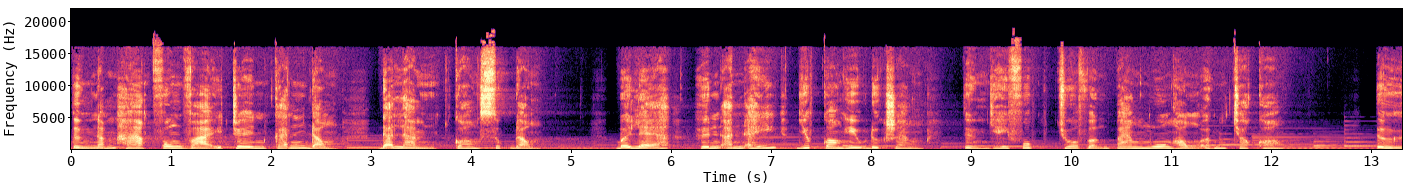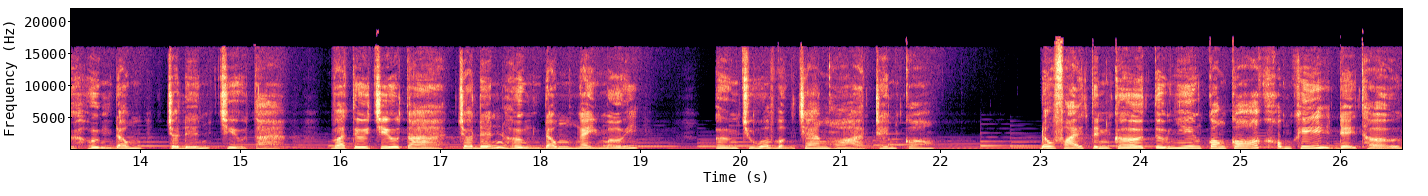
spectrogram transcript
từng nắm hạt phun vải trên cánh đồng đã làm con xúc động. Bởi lẽ, hình ảnh ấy giúp con hiểu được rằng từng giây phút Chúa vẫn ban muôn hồng ân cho con. Từ hừng đông cho đến chiều tà, và từ chiều tà cho đến hừng đông ngày mới. Ơn Chúa vẫn trang hòa trên con. Đâu phải tình cờ tự nhiên con có không khí để thở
